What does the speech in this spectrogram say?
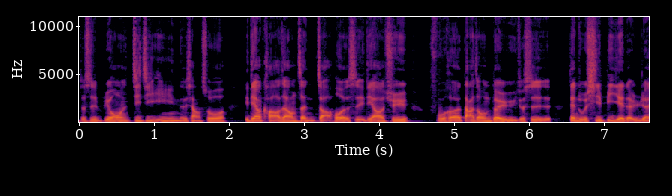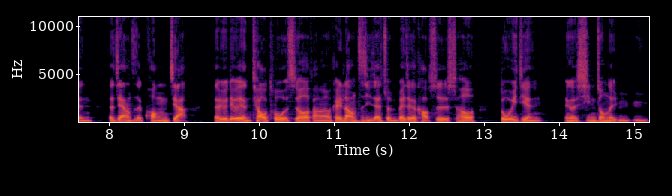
就是不用汲汲营营的想说一定要考到这张证照，或者是一定要去符合大众对于就是建筑系毕业的人的这样子的框架，那有点有点跳脱的时候，反而可以让自己在准备这个考试的时候多一点那个心中的余裕。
